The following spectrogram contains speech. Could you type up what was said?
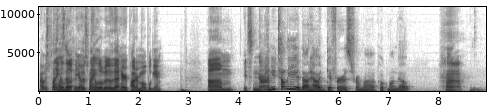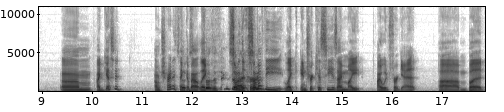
i was playing a How's that little yeah i was playing a little bit of that harry potter mobile game um it's not Can you tell me about how it differs from uh, Pokemon Go? Huh. Um, I guess it. I'm trying to think So- about like so the things some of the, I've some of the like intricacies I might I would forget. Um, but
